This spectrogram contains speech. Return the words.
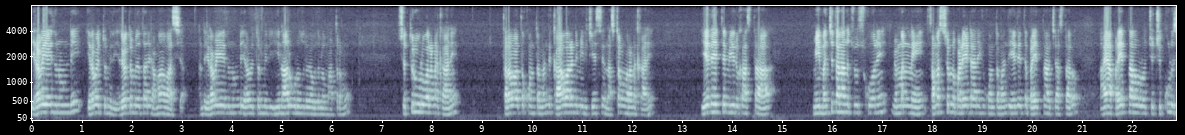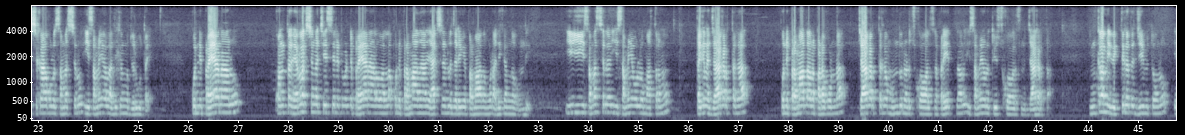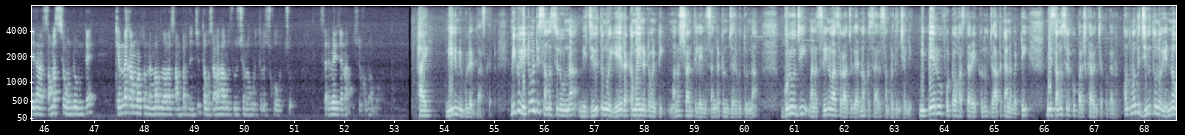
ఇరవై ఐదు నుండి ఇరవై తొమ్మిది ఇరవై తొమ్మిదో తారీఖు అమావాస్య. అంటే ఇరవై ఐదు నుండి ఇరవై తొమ్మిది ఈ నాలుగు రోజుల వ్యవధిలో మాత్రము శత్రువుల వలన కానీ తర్వాత కొంతమంది కావాలని మీకు చేసే నష్టం వలన కానీ ఏదైతే మీరు కాస్త మీ మంచితనాన్ని చూసుకొని మిమ్మల్ని సమస్యలు పడేయడానికి కొంతమంది ఏదైతే ప్రయత్నాలు చేస్తారో ఆయా ప్రయత్నాల వల్ల వచ్చే చిక్కులు చికాకులు సమస్యలు ఈ సమయాల్లో అధికంగా జరుగుతాయి. కొన్ని ప్రయాణాలు కొంత నిర్లక్ష్యంగా చేసేటటువంటి ప్రయాణాల వల్ల కొన్ని ప్రమాదాలు యాక్సిడెంట్లు జరిగే ప్రమాదం కూడా అధికంగా ఉంది. ఈ ఈ సమస్యలు ఈ సమయంలో మాత్రము తగిన జాగ్రత్తగా కొన్ని ప్రమాదాలు పడకుండా జాగ్రత్తగా ముందు నడుచుకోవాల్సిన ప్రయత్నాలు ఈ సమయంలో తీసుకోవాల్సిన జాగ్రత్త. ఇంకా మీ వ్యక్తిగత జీవితంలో ఏదైనా సమస్య ఉండి ఉంటే కింద కనబడుతున్న నెంబర్ ద్వారా సంప్రదించి తగు సలహాలు సూచనలు కూడా తెలుసుకోవచ్చు. సర్వేజన సుఖనోభవం. హాయ్ నేను మీ బుల్లెట్ భాస్కర్. మీకు ఎటువంటి సమస్యలు ఉన్నా మీ జీవితంలో ఏ రకమైనటువంటి మనశ్శాంతి లేని సంఘటన జరుగుతున్నా గురూజీ మన శ్రీనివాసరాజు గారిని ఒకసారి సంప్రదించండి. మీ పేరు ఫోటో హస్తరేఖలు జాతకాన్ని బట్టి మీ సమస్యలకు పరిష్కారం చెప్పగలరు. కొంతమంది జీవితంలో ఎన్నో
